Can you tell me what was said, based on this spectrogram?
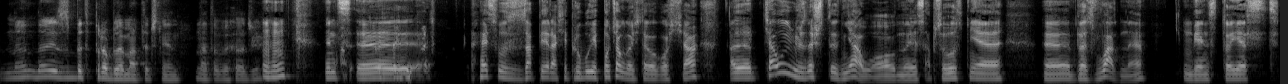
no, no jest zbyt problematycznie na to wychodzi. Mhm. Więc y, Jesus zapiera się, próbuje pociągnąć tego gościa, ale ciało już zesztywniało, ono jest absolutnie y, bezwładne, więc to jest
